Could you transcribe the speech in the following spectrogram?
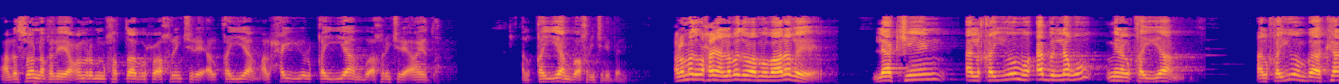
waxaa la soo naqliya cumar bnu khadaab wuxuu akhrin jiray alqayaam alxayu alqayaam buu akhrin jiray aayadda. Alqayaam buu akhrin jiray bal. Culammadu waxay dhahan labaduba mubaalaqe laakiin alqayuumu ablagu min alqayaam alqayuum baa ka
